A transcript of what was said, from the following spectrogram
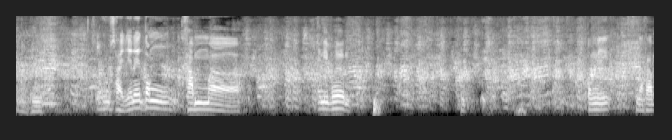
อื้อหือส งสัยจะได้ต้องทำเอ่ออันนี้เพิ่ม ตรงนี้นะครับ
